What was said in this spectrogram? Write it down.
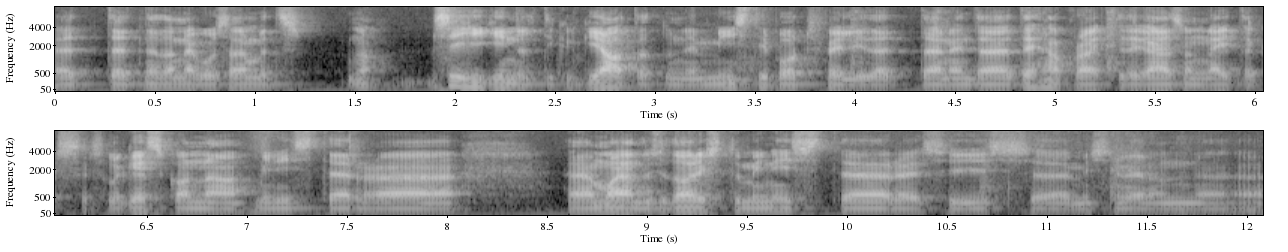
et, et need on nagu selles mõttes noh, sihikindlalt ikkagi jaotatud need ministriportfellid, et äh, nende tehnokraatide käes on näiteks, eks ole, keskkonnaminister äh,, majandus- ja taristuminister, siis äh, mis siin veel on äh,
